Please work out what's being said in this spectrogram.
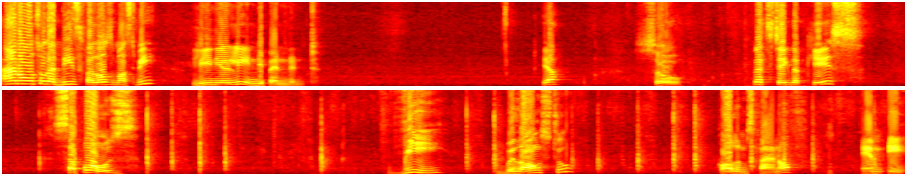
and also that these fellows must be linearly independent. Yeah. So, let us take the case suppose V belongs to column span of MA.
